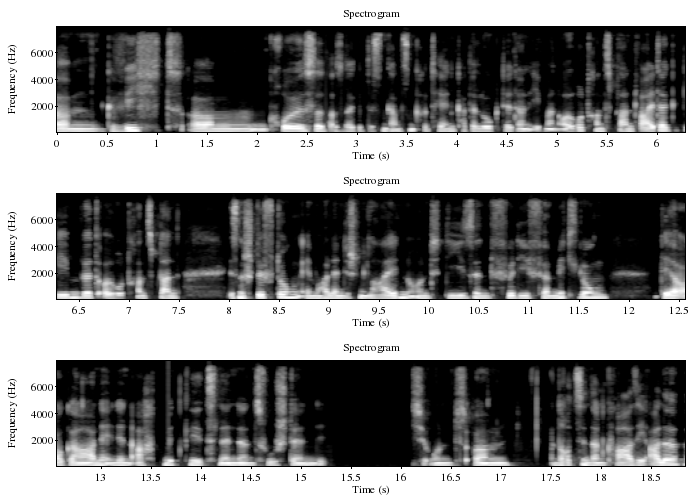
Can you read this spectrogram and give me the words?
ähm, Gewicht, ähm, Größe. Also da gibt es einen ganzen Kriterienkatalog, der dann eben an Eurotransplant weitergegeben wird. Eurotransplant ist eine Stiftung im holländischen Leiden und die sind für die Vermittlung der Organe in den acht Mitgliedsländern zuständig. Und ähm, dort sind dann quasi alle,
